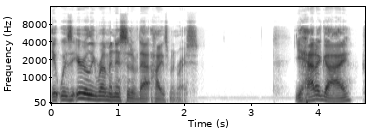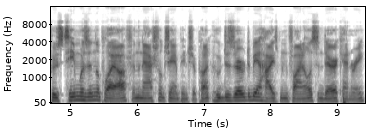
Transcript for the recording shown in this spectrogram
it was eerily reminiscent of that Heisman race. You had a guy whose team was in the playoff in the national championship hunt who deserved to be a Heisman finalist in Derrick Henry,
